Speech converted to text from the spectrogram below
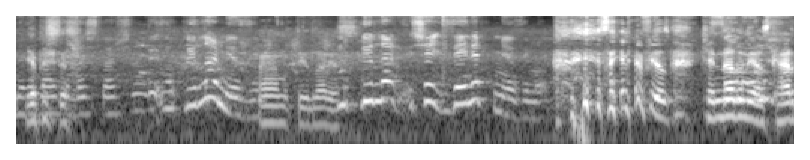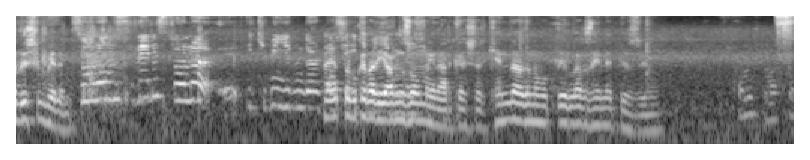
Merhaba Yapıştır. arkadaşlar. Şimdi mutlu yıllar mı yazayım? Ha, mutlu yıllar yaz. Mutlu yıllar şey Zeynep mi yazayım abi? Zeynep yaz. Kendi adını yaz. Kardeşim benim. Sonra onu sileriz sonra e, 2024 Hayatta bu kadar yalnız 2025 olmayın arkadaşlar. Kendi adına mutlu yıllar Zeynep yazıyor. Konuşma.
